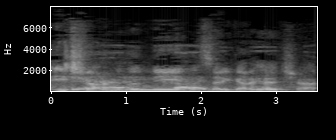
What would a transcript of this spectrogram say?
He shot him in the knee, so he a headshot.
